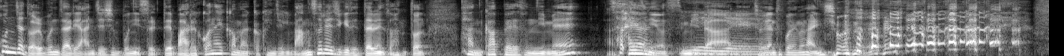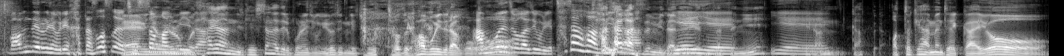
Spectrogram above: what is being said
혼자 넓은 자리에 앉으신 분이 있을 때 말을 꺼낼까 말까 굉장히 망설여지게 됐다는 어떤 한 카페 손님의 사연이었습니다. 예, 예. 예, 저희한테 보낸 건 아니지만 마음대로 그냥 우리가 갖다 썼어요. 네, 뭐 죄송합니다. 사연 이렇게 시청자들이 보내주면 읽어주는 게 저, 저도 좋아 보이더라고. 안 보내줘가지고 우리가 찾아서 합니다. 찾아갔습니다. 예, 네, 예. 그랬더니 예. 이런 카페 어떻게 하면 될까요?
